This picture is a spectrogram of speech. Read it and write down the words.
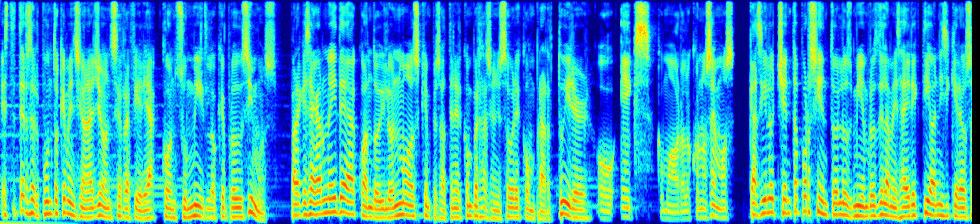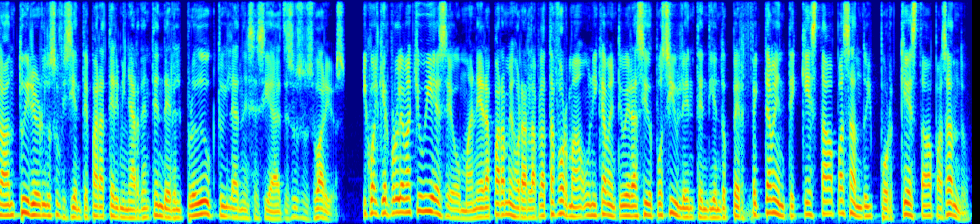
Este tercer punto que menciona John se refiere a consumir lo que producimos. Para que se hagan una idea, cuando Elon Musk empezó a tener conversaciones sobre comprar Twitter, o X como ahora lo conocemos, casi el 80% de los miembros de la mesa directiva ni siquiera usaban Twitter lo suficiente para terminar de entender el producto y las necesidades de sus usuarios. Y cualquier problema que hubiese o manera para mejorar la plataforma únicamente hubiera sido posible entendiendo perfectamente qué estaba pasando y por qué estaba pasando.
